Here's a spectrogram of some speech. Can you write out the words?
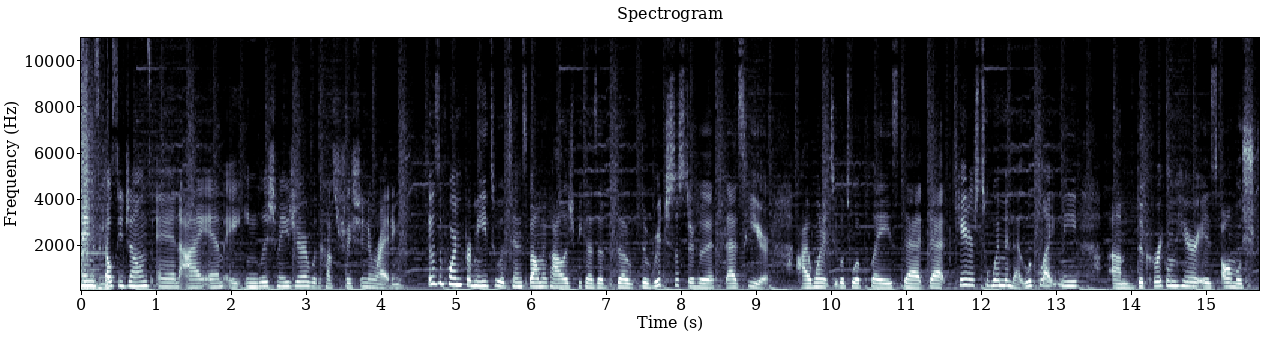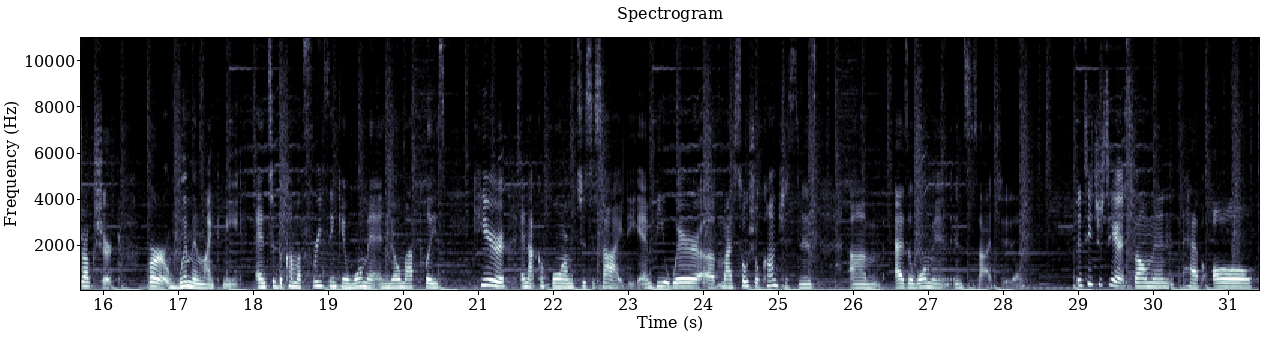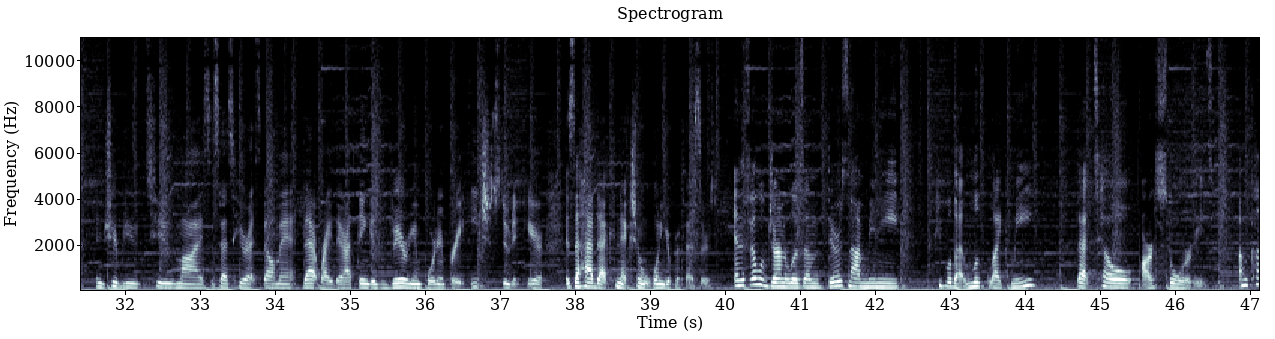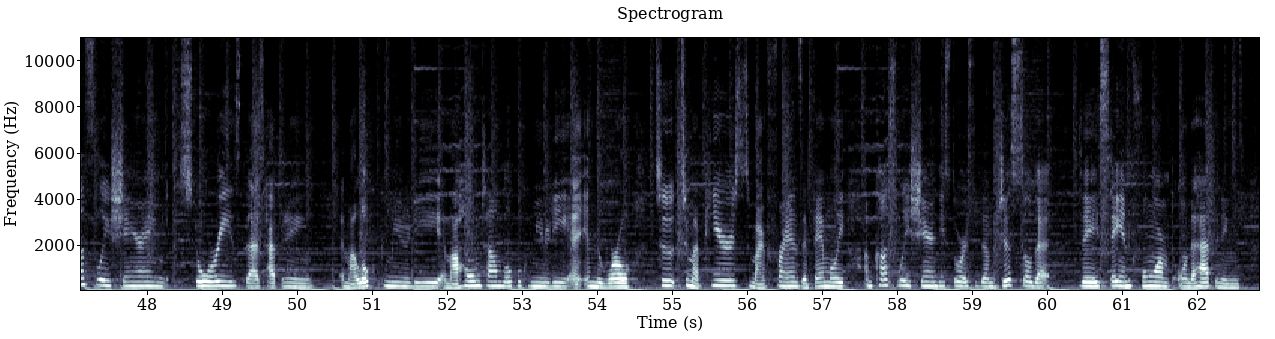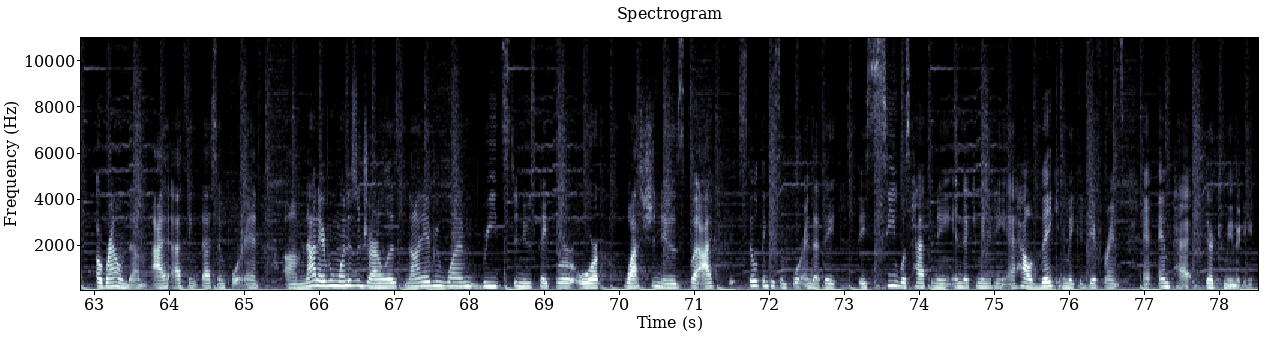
name is Kelsey Jones, and I am a English major with a concentration in writing. It was important for me to attend Spelman College because of the, the rich sisterhood that's here. I wanted to go to a place that, that caters to women that look like me. Um, the curriculum here is almost structured for women like me and to become a free thinking woman and know my place here and not conform to society and be aware of my social consciousness um, as a woman in society today. The teachers here at Spelman have all contributed to my success here at Spelman. That right there, I think, is very important for each student here, is to have that connection with one of your professors. In the field of journalism, there's not many people that look like me that tell our stories. I'm constantly sharing stories that's happening in my local community, in my hometown local community, and in the world to, to my peers, to my friends and family. I'm constantly sharing these stories to them just so that they stay informed on the happenings around them. I, I think that's important. Um, not everyone is a journalist, not everyone reads the newspaper or watch the news, but I still think it's important that they, they see what's happening in their community and how they can make a difference and impact their community.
